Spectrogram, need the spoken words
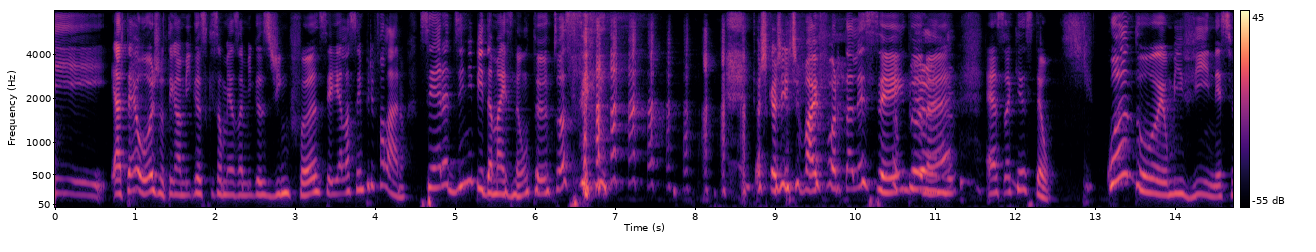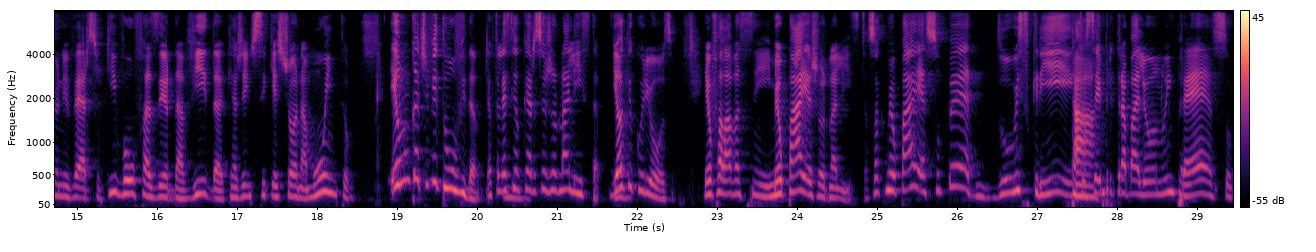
E até hoje eu tenho amigas que são minhas amigas de infância e elas sempre falaram: você era desinibida, mas não tanto assim. Então, Acho que a gente vai fortalecendo, né, essa questão. Quando eu me vi nesse universo, o que vou fazer da vida, que a gente se questiona muito, eu nunca tive dúvida. Eu falei assim, eu quero ser jornalista. E olha que curioso. Eu falava assim, meu pai é jornalista, só que meu pai é super do escrito, Tá. sempre trabalhou no impresso.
